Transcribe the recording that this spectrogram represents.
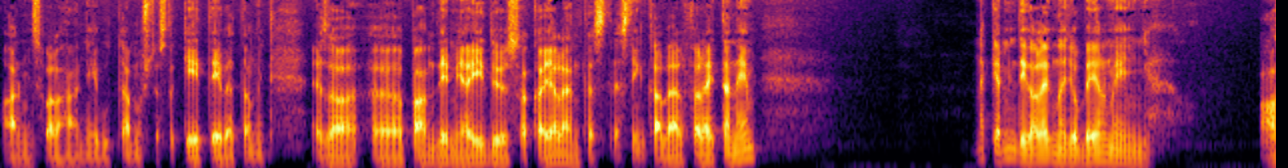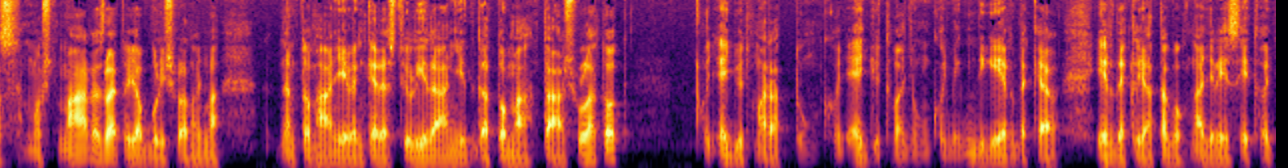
30 valahány év után, most ezt a két évet, amit ez a uh, pandémia időszaka jelent, ezt, ezt inkább elfelejteném. Nekem mindig a legnagyobb élmény az most már, ez lehet, hogy abból is van, hogy már nem tudom hány éven keresztül irányítgatom a társulatot, hogy együtt maradtunk, hogy együtt vagyunk, hogy még mindig érdekel, érdekli a tagok nagy részét, hogy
